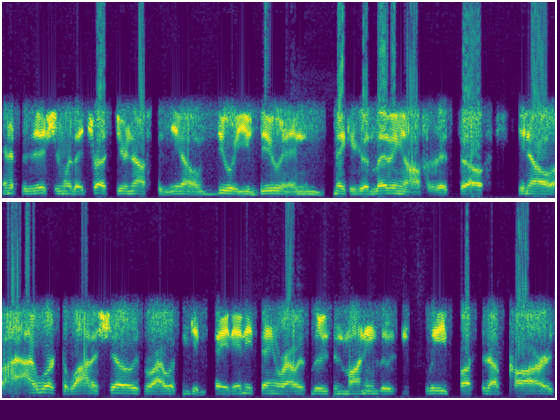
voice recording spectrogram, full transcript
in a position where they trust you enough to you know do what you do and make a good living off of it. So you know, I, I worked a lot of shows where I wasn't getting paid anything, where I was losing money, losing sleep, busted up cars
